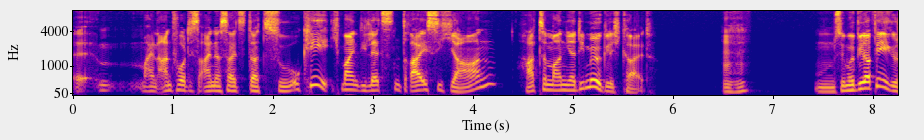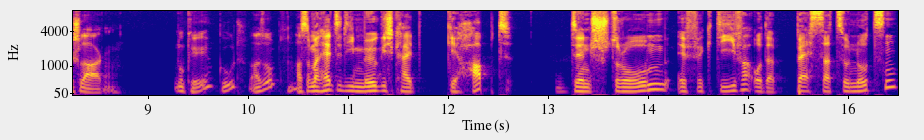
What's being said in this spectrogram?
äh, meine Antwort ist einerseits dazu, okay, ich meine, die letzten 30 Jahren hatte man ja die Möglichkeit. Mhm. Hm, sind wir wieder fehlgeschlagen. Okay, gut. Also. Also man hätte die Möglichkeit gehabt, den Strom effektiver oder besser zu nutzen,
